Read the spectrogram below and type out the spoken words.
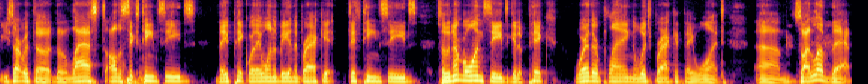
You start with the, the last, all the 16 seeds. They pick where they want to be in the bracket, 15 seeds. So the number one seeds get to pick where they're playing and which bracket they want. Um, so I love that.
